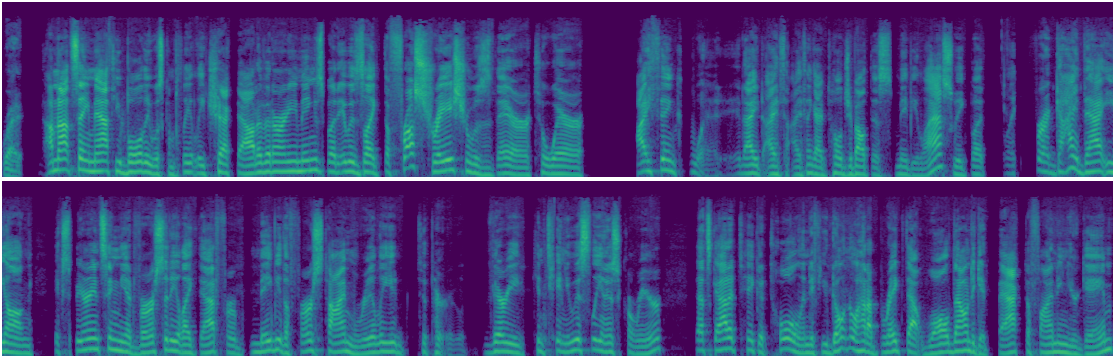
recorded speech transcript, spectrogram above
Right. I'm not saying Matthew Boldy was completely checked out of it or any means, but it was like the frustration was there to where I think, and I, I, I think I told you about this maybe last week, but like for a guy that young, experiencing the adversity like that for maybe the first time really to very continuously in his career, that's got to take a toll. And if you don't know how to break that wall down to get back to finding your game,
